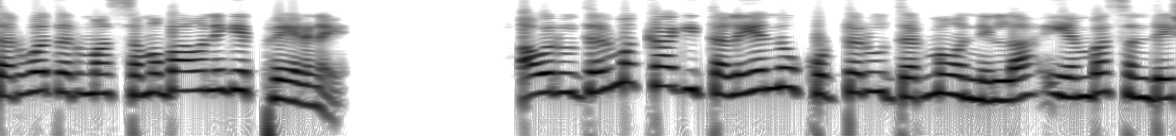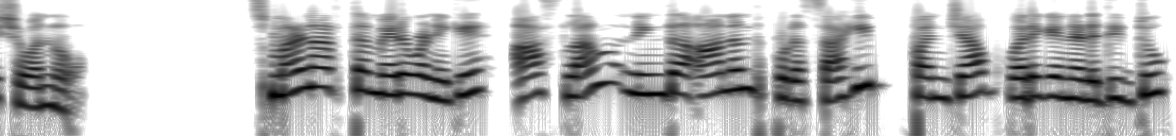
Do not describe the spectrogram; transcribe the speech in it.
ಸರ್ವಧರ್ಮ ಸಮಭಾವನೆಗೆ ಪ್ರೇರಣೆ. ಅವರು ಧರ್ಮಕ್ಕಾಗಿ ತಲೆಯನ್ನು ಕೊಟ್ಟರೂ ಧರ್ಮವನ್ನಿಲ್ಲ ಎಂಬ ಸಂದೇಶವನ್ನು. ಸ್ಮರಣಾರ್ಥ ಮೆರವಣಿಗೆ, ಆಸ್ಲಾಂ ನಿಂದ ಆನಂದ್ಪುರ ಸಾಹಿಬ್, ಪಂಜಾಬ್ ವರೆಗೆ ನಡೆದಿದ್ದು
